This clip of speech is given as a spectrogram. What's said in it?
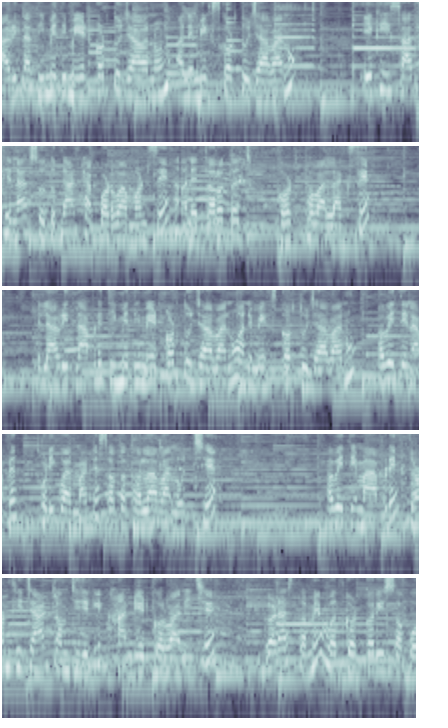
આ રીતના ધીમે ધીમે એડ કરતું જવાનું અને મિક્સ કરતું જવાનું. એકી સાથે નાખશો તો ગાંઠા પડવા માંડશે અને તરત જ ઘટ થવા લાગશે. એટલે આવી રીતના આપણે ધીમે ધીમે એડ કરતું જવાનું અને મિક્સ કરતું જવાનું. હવે તેને આપણે થોડીક વાર માટે સતત હલાવવાનું જ છે. હવે તેમાં આપણે ત્રણથી ચાર ચમચી જેટલી ખાંડ એડ કરવાની છે. ગળાશ તમે વધઘટ કરી શકો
